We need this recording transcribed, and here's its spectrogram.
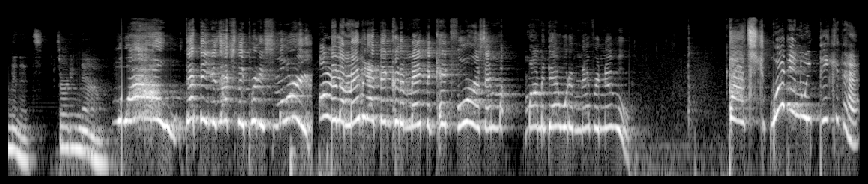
five minutes, starting now. Wow! That thing is actually pretty smart! Oh, know, maybe that thing could have made the cake for us and mom and dad would have never knew. That's, why didn't we think of that?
